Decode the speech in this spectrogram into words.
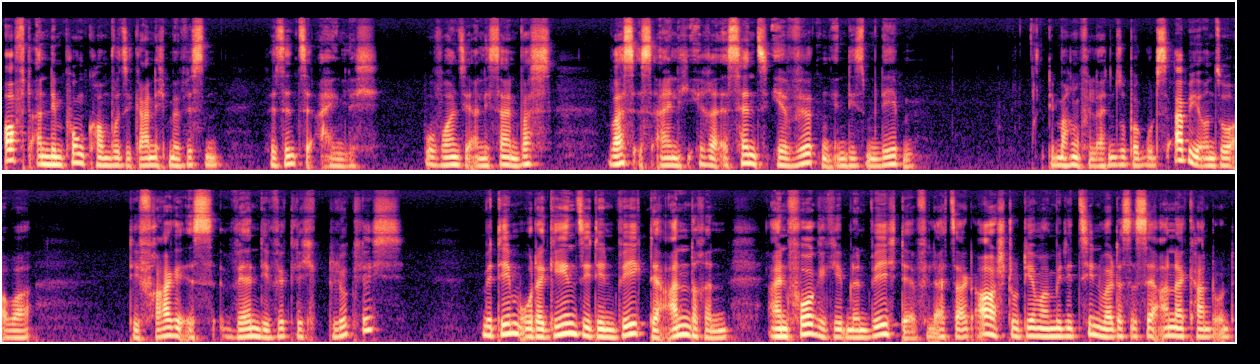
oft an den Punkt kommen, wo sie gar nicht mehr wissen, wer sind sie eigentlich? Wo wollen sie eigentlich sein? Was, was ist eigentlich ihre Essenz, ihr Wirken in diesem Leben? Die machen vielleicht ein super gutes Abi und so, aber die Frage ist, werden die wirklich glücklich mit dem oder gehen sie den Weg der anderen, einen vorgegebenen Weg, der vielleicht sagt, ah, oh, studier mal Medizin, weil das ist sehr anerkannt und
